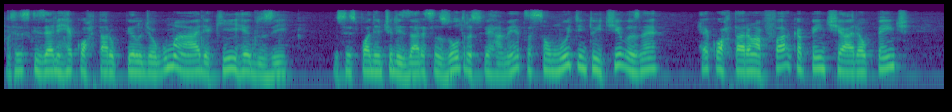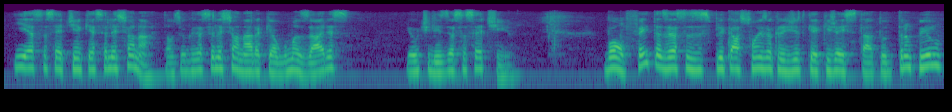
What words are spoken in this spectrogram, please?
Se vocês quiserem recortar o pelo de alguma área aqui e reduzir, vocês podem utilizar essas outras ferramentas, são muito intuitivas, né? recortar uma faca, pentear é o pente e essa setinha aqui é selecionar. Então se eu quiser selecionar aqui algumas áreas, eu utilizo essa setinha. Bom, feitas essas explicações, acredito que aqui já está tudo tranquilo.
